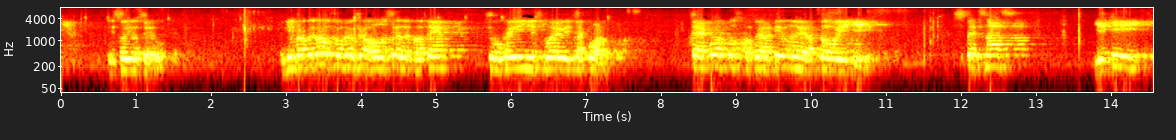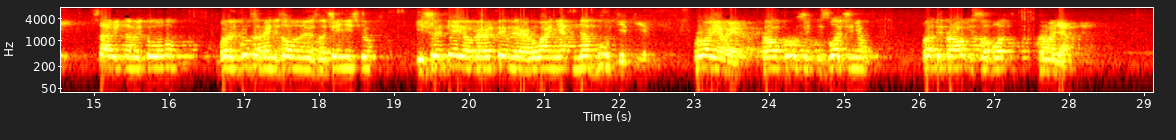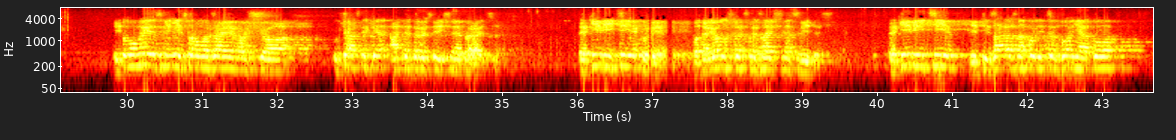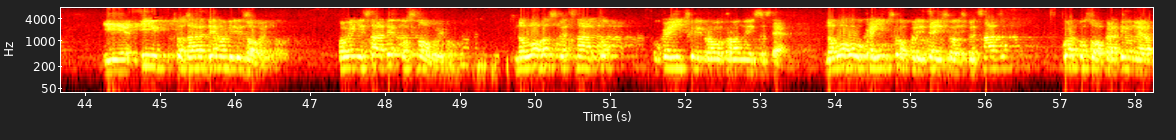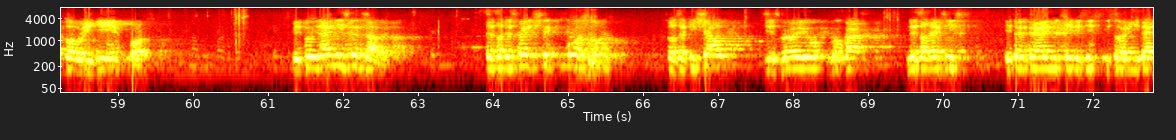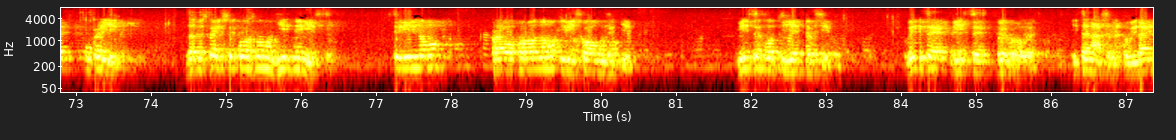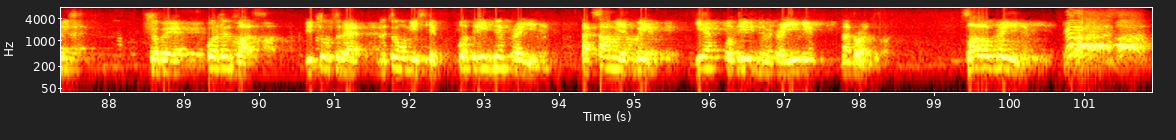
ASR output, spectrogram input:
і свою силу. У Дніпропетровську ми вже оголосили про те, що в Україні створюється корпус. Це корпус оперативної раптової дії. Спецназ, який ставить на мету боротьбу з організованою злочинністю і швидке і оперативне реагування на будь-які прояви правопорушень і злочинів проти прав і свобод громадян. І тому ми з міністром вважаємо, що учасники антитерористичної операції, такі бійці, як ви, батальйону спецпризначення «Світець», такі бійці, які зараз знаходяться в зоні АТО, і ті, хто зараз демобілізовані, повинні стати основою нового спецназу української правоохоронної системи, нового українського поліцейського спецназу, корпусу оперативної раптової дії «Корпус». Відповідальність держави це забезпечити кожному, хто захищав зі зброєю в руках незалежність і територіальну цілісність і суверенітет України, забезпечити кожному гідне місце цивільному, правоохоронному і військовому житті. Місце хлопці є для всіх. Ви це місце вибороли. І це наша відповідальність, щоб кожен з вас відчув себе на цьому місці потрібним країні, так само, як ви є потрібними країні на фронті. Слава Україні!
